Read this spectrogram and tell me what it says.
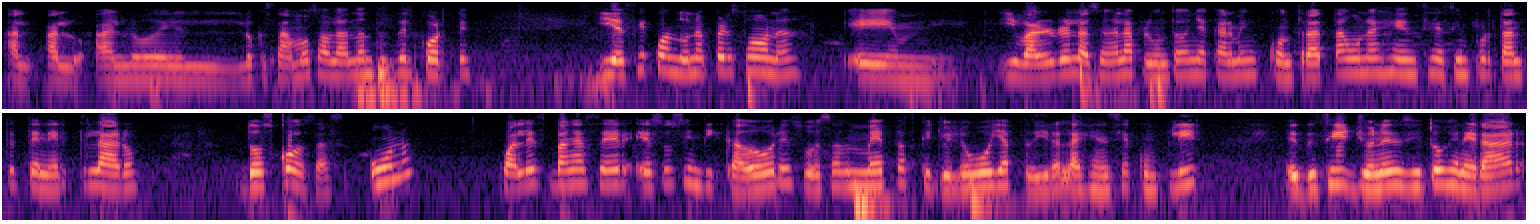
a, lo, a lo, lo que estábamos hablando antes del corte, y es que cuando una persona, eh, y va en relación a la pregunta de doña Carmen, contrata a una agencia, es importante tener claro dos cosas. Uno, cuáles van a ser esos indicadores o esas metas que yo le voy a pedir a la agencia cumplir. Es decir, yo necesito generar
